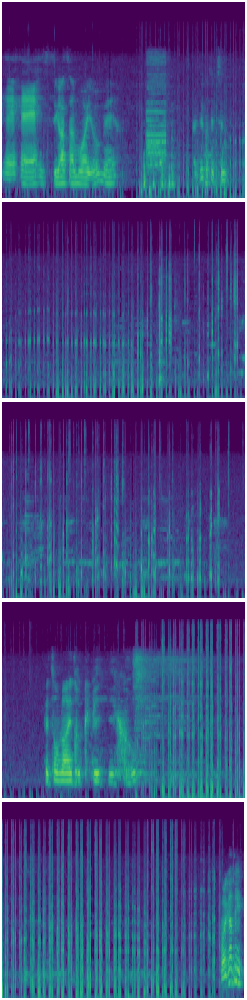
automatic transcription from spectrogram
Hé hé, c'est grâce à moi et Homer. Ah, c'est quoi cette scène? Faites semblant d'être occupé, il est. Regardez,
